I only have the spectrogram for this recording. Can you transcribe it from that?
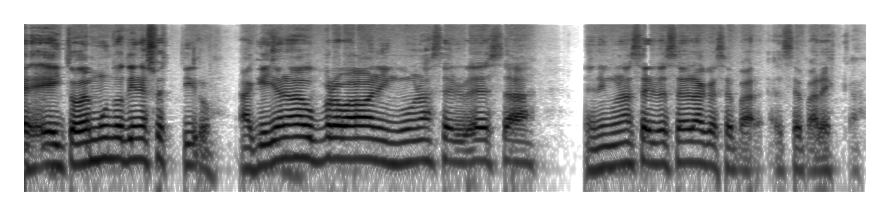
eh, y todo el mundo tiene su estilo. Aquí yo no he probado ninguna cerveza de ninguna cervecera que se, se parezca.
